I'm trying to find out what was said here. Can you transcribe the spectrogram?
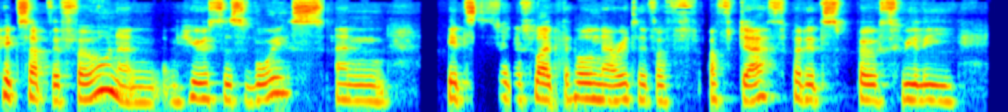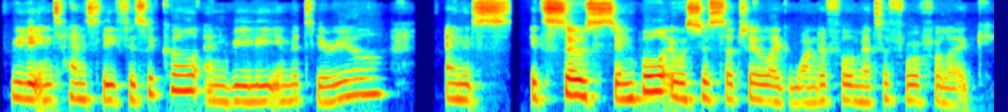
picks up the phone and, and hears this voice, and it's sort of like the whole narrative of of death, but it's both really really intensely physical and really immaterial and it's it's so simple it was just such a like wonderful metaphor for like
